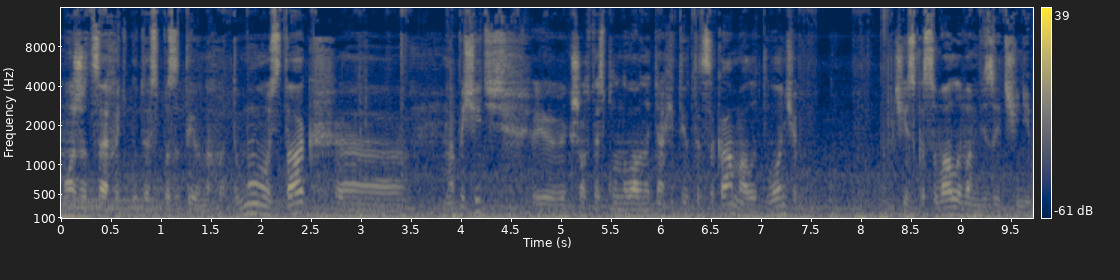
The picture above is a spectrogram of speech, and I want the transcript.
Може, це хоч буде з позитивного. Тому ось так. Е, напишіть, якщо хтось планував на днях іти в ТЦК, мали талончик, чи скасували вам візит, чи ні.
